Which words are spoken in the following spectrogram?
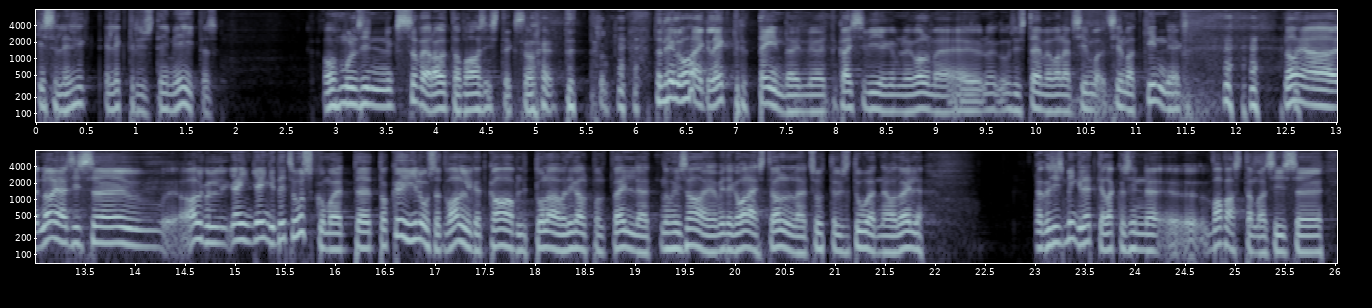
kes selle elektrisüsteemi ehitas oh, mul siin üks sõber autobaasist, eks ole, et, et ta on eluaeg elektrit teinud, on ju, et kass viiekümne kolme nagu süsteeme paneb silmad, silmad kinni, eks. no ja, no ja siis äh, algul jäin, jäingi täitsa uskuma, et, et okei okay,, ilusad valged kaablid tulevad igalt poolt välja, et noh, ei saa ju midagi valesti olla, et suhteliselt uued näevad välja. aga siis mingil hetkel hakkasin äh, vabastama siis äh,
